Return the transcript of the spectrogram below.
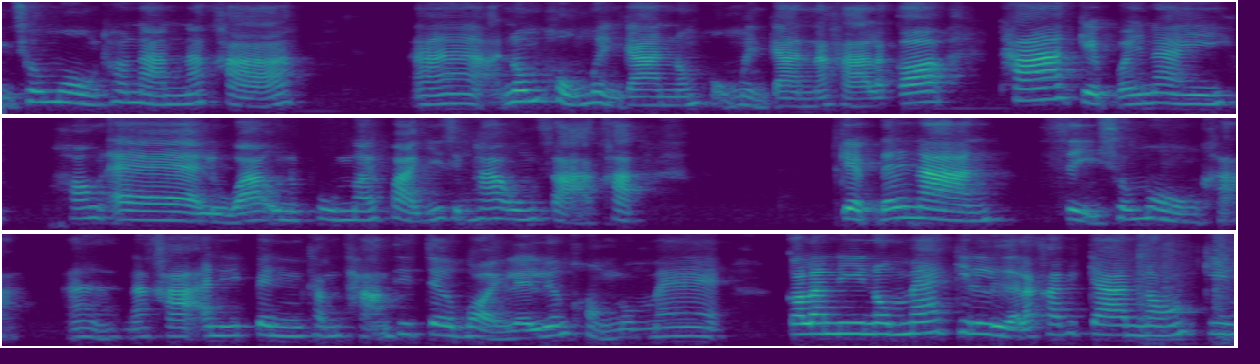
1 ชั่วโมงเท่านั้นนะคะอ่านมผงเหมือนกันนมผงเหมือนกันนะคะ แล้วก็ถ้าเก็บไว้ในห้องแอร์หรือว่าอุณหภูมิน้อยกว่า 25 องศาค่ะ เก็บได้นาน 4 ชั่วโมงค่ะอ่านะคะ อันนี้เป็นคำถามที่เจอบ่อยเลยเรื่องของนมแม่ กรณีนมแม่กินเหลือแล้วค่ะพี่การน้องกิน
